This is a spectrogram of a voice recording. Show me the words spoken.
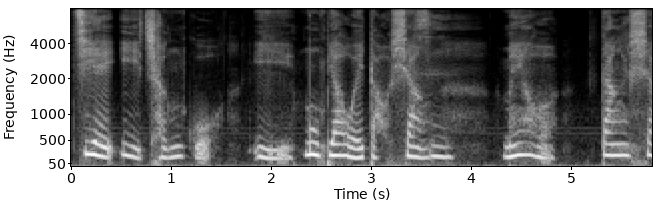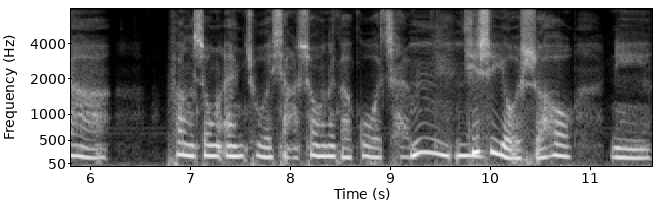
介意成果，以目标为导向，是没有当下放松安住的享受那个过程。嗯，嗯，其实有时候你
